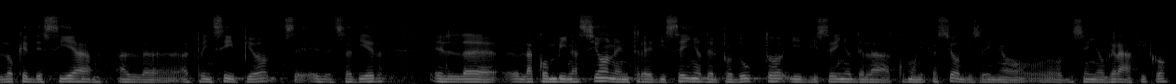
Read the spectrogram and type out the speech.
lo que decía al principio, es decir, eh, la combinación entre diseño del producto y diseño de la comunicación, diseño, diseño gráfico,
